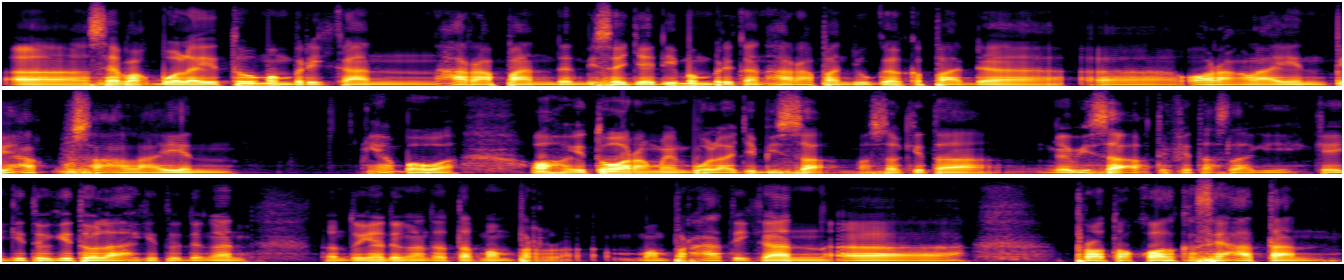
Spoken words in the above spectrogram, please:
uh, sepak bola itu memberikan harapan dan bisa jadi memberikan harapan juga kepada uh, orang lain, pihak usaha lain ya bahwa oh itu orang main bola aja bisa masa kita nggak bisa aktivitas lagi? Kayak gitu gitulah gitu. Dengan tentunya dengan tetap memper, memperhatikan uh, protokol kesehatan.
